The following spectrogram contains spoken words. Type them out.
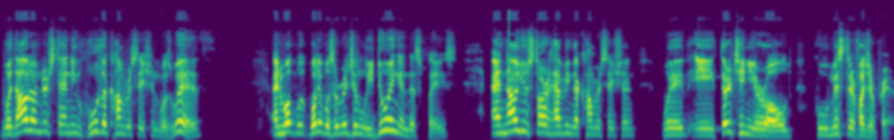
without understanding who the conversation was with and what, what it was originally doing in this place. And now you start having that conversation with a 13 year old who missed their Fajr prayer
